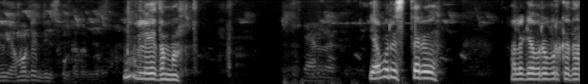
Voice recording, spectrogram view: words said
దీనికి అమౌంట్ ఏం తీసుకుంటారు మీరు? లేదమ్మా. ఎవరు ఇస్తారు? అలాగే ఎవరెవరు కదా.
